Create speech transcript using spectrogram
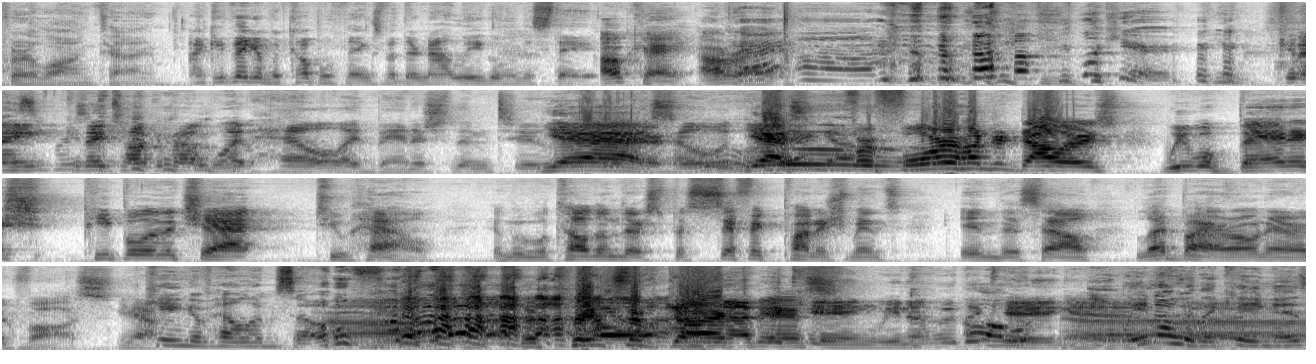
for a long time? I can think of a couple things, but they're not legal in the state. Okay, all right. Okay, um, look here. You Can I can I talk about what hell I'd banish them to? Like, what Yes. their hell would Yes. like? For four hundred dollars, we will banish people in the chat to hell, and we will tell them their specific punishments in this hell, led by our own Erik Voss, Yeah. King of Hell himself. the Prince Oh, of I'm not Darkness. the king. We know who the Oh, king is. we know who the king is.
